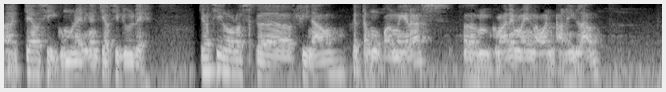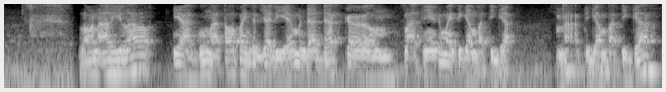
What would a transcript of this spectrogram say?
uh, Chelsea. Gue mulai dengan Chelsea dulu deh. Chelsea lolos ke final, ketemu Palmeiras. Um, kemarin main lawan Al Hilal. Lawan Al Hilal, ya gue nggak tahu apa yang terjadi ya. Mendadak um, pelatihnya itu main 3-4-3. Nah, 3-4-3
